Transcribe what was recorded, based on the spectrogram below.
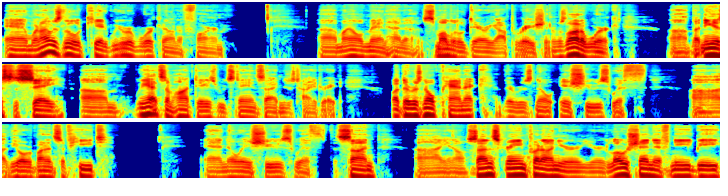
And when I was a little kid, we were working on a farm. Uh, my old man had a small little dairy operation. It was a lot of work. Uh, but needless to say, um, we had some hot days we'd stay inside and just hydrate. But there was no panic. There was no issues with uh, the overabundance of heat and no issues with the sun uh, you know, sunscreen, put on your your lotion if need be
